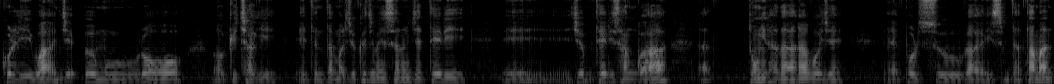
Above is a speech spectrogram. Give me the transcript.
권리와 이제 의무로 어, 귀착이 된단 말이죠. 그 점에서는 이제 대리 이, 좀 대리상과 아, 동일하다라고 이제 예, 볼 수가 있습니다. 다만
